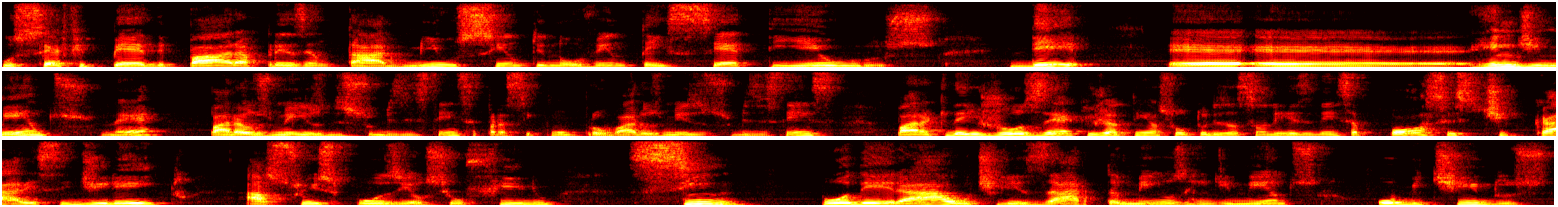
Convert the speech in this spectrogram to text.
o CEF pede para apresentar 1.197 euros de é, é, rendimentos, né, para os meios de subsistência, para se comprovar os meios de subsistência, para que daí José, que já tem a sua autorização de residência, possa esticar esse direito à sua esposa e ao seu filho, sim, poderá utilizar também os rendimentos obtidos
